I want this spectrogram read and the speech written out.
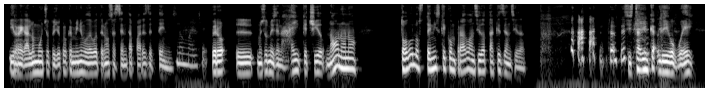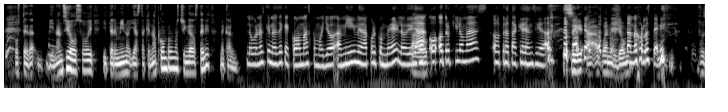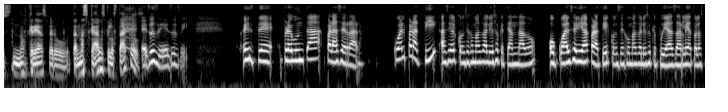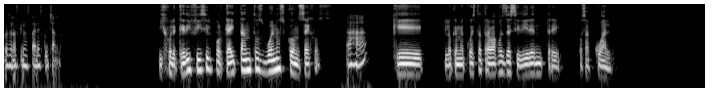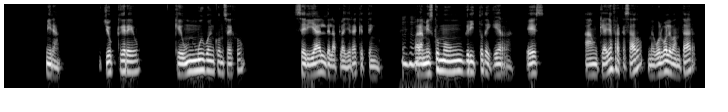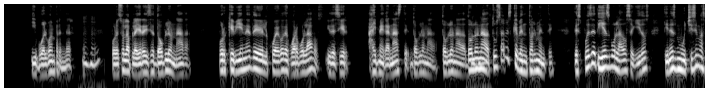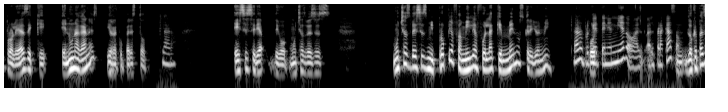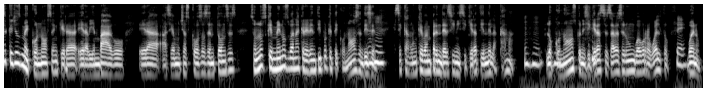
y regalo muchos, pues yo creo que mínimo debo tener unos 60 pares de tenis. No manches. Pero muchos me dicen, ay, qué chido. No, no, no. Todos los tenis que he comprado han sido ataques de ansiedad. Entonces... Sí está bien, digo, güey, pues te da bien ansioso y, y, termino y hasta que no compro unos chingados tenis, me calmo. Lo bueno es que no es de que comas como yo, a mí me da por comer, lo digo, ya otro kilo más, otro ataque de ansiedad. Sí, ah, bueno, yo... Están mejor los tenis. Pues no creas, pero están más caros que los tacos. Eso sí, eso sí. Este, pregunta para cerrar. ¿Cuál para ti ha sido el consejo más valioso que te han dado ¿O cuál sería para ti el consejo más valioso que pudieras darle a todas las personas que nos están escuchando? Híjole, qué difícil porque hay tantos buenos consejos Ajá. que lo que me cuesta trabajo es decidir entre, o sea, cuál. Mira, yo creo que un muy buen consejo sería el de la playera que tengo. Para mí es como un grito de guerra. Es, aunque haya fracasado, me vuelvo a levantar y vuelvo a emprender. Por eso la playera dice doble o nada, porque viene del juego de jugar volados y decir, ay, me ganaste, doble o nada, doble o nada, doble o nada. Tú sabes que eventualmente, después de 10 volados seguidos, tienes muchísimas probabilidades de que en una ganes y recuperes todo. Claro. Ese sería, digo, muchas veces, muchas veces mi propia familia fue la que menos creyó en mí. Claro, porque tenían miedo al, fracaso. Mm, lo que pasa es que ellos me conocen, que era, era bien vago, era, hacía muchas cosas, entonces son los que menos van a creer en ti porque te conocen. Dicen, ese cabrón que va a emprender si ni siquiera tiende la cama. Lo conozco, ni siquiera se sabe hacer un huevo revuelto. Bueno,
